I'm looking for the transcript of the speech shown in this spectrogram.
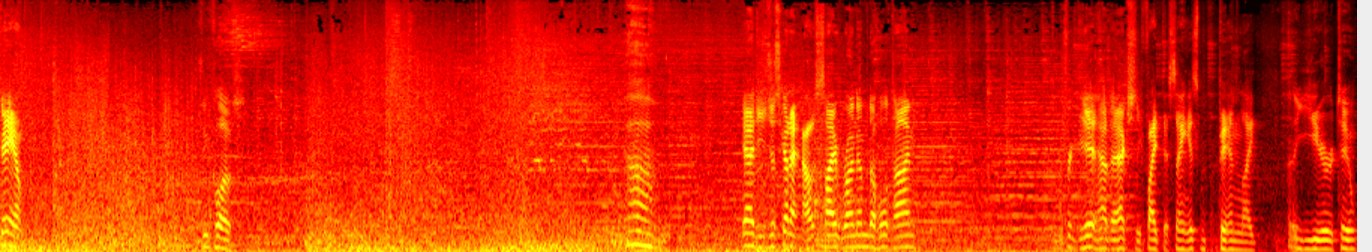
Damn. Too close. yeah, do you just gotta outside run him the whole time? I forget how to actually fight this thing. It's been like a year or two.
